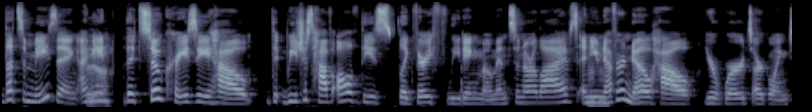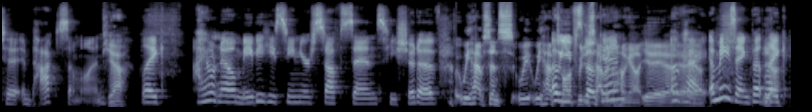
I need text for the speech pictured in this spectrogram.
that's amazing. I mean, it's so crazy how th- we just have all of these like very fleeting moments in our lives, and you Mhm. never know how your words are going to impact someone. yeah. Like, I don't know. Maybe he's seen your stuff since he should have. We have since, we, we have Oh, talked, we just haven't hung out. Yeah, yeah, yeah. okay, yeah, yeah. amazing. But Yeah. like,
